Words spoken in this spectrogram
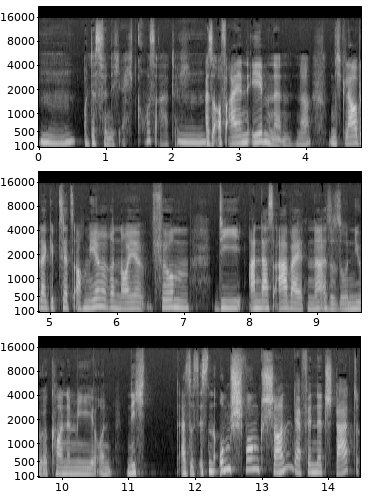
Mhm. Und das finde ich echt großartig. Mhm. Also auf allen Ebenen. Ne? Und ich glaube, da gibt's jetzt auch mehrere neue Firmen, die anders arbeiten. Ne? Also so New Economy und nicht, also es ist ein Umschwung schon, der findet statt.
